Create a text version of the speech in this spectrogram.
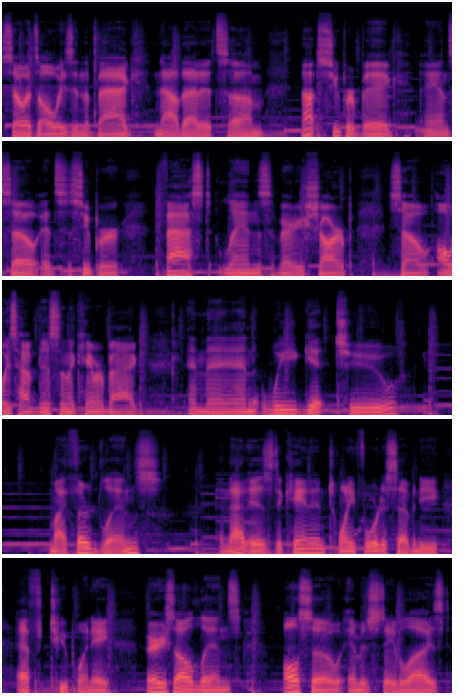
So it's always in the bag now that it's um, not super big, and so it's a super fast lens, very sharp. So always have this in the camera bag. And then we get to my third lens, and that is the Canon 24 to 70 f2.8. Very solid lens, also image stabilized,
